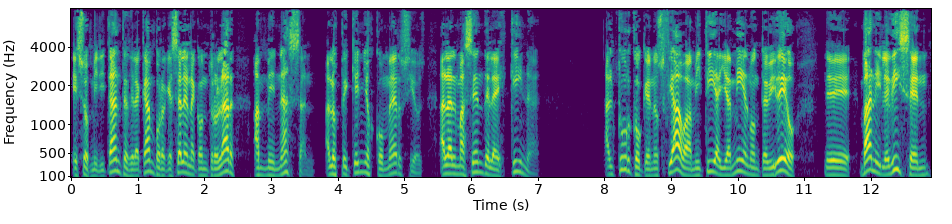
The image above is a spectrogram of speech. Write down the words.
esos militantes de la cámpora que salen a controlar amenazan a los pequeños comercios, al almacén de la esquina, al turco que nos fiaba a mi tía y a mí en Montevideo. Eh, van y le dicen,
